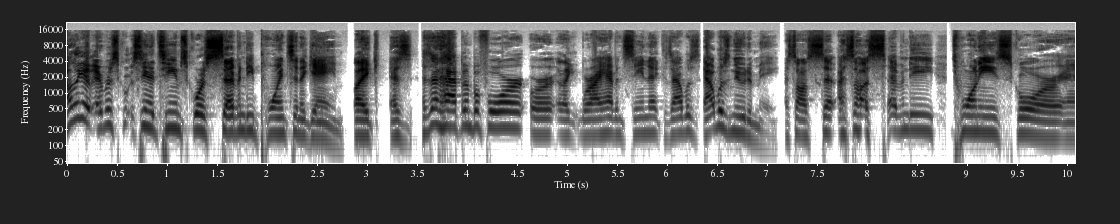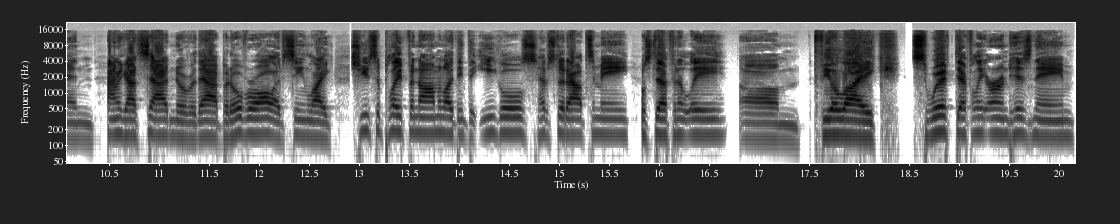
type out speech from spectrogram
don't think I've ever sco- seen a team score 70 points in a game. Like, has has that happened before, or like where I haven't seen it? Because that was that was new to me. I saw se- I saw a 70-20 score and kind of got saddened over that. But overall, I've seen like Chiefs have played phenomenal. I think the Eagles have stood out to me most definitely. Um, feel like Swift definitely earned his name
